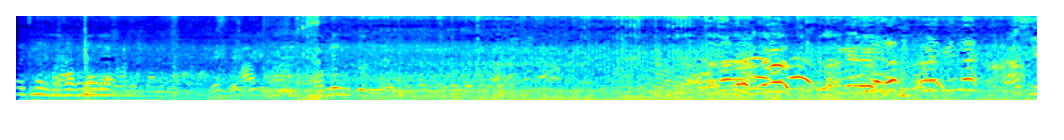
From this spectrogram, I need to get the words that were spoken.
వచ్చిందండి కొనసాగండి అవతల డబ్బులేం తీసుకోరు రాసి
